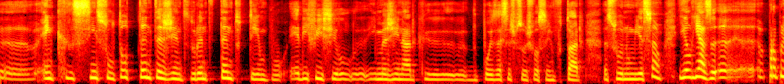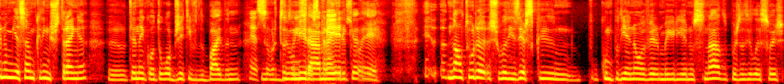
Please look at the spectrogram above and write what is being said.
uh, em que se insultou tanta gente durante tanto tempo, é difícil eh, imaginar que depois essas pessoas fossem votar a sua nomeação. E aliás, a, a própria nomeação é um bocadinho estranha, uh, tendo em conta o objetivo de Biden é, de unir a é América. É, na altura chegou a dizer-se que, como podia não haver maioria no Senado, depois das eleições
